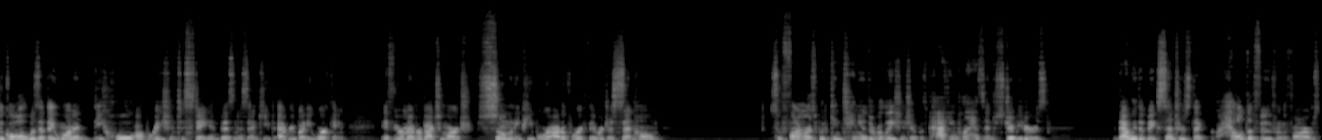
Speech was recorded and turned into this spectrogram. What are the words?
The goal was that they wanted the whole operation to stay in business and keep everybody working. If you remember back to March, so many people were out of work, they were just sent home. So farmers would continue the relationship with packing plants and distributors. That way, the big centers that held the food from the farms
